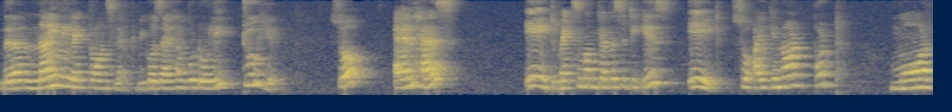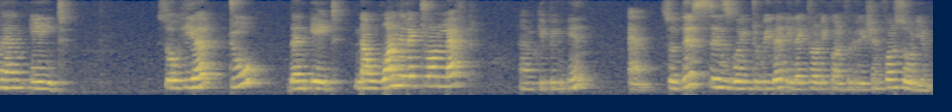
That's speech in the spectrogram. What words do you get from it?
There are 9 electrons left because I have put only 2 here. So L has 8 maximum capacity is 8 so I cannot put more than 8. So here 2 then 8. Now 1 electron left I am keeping in M. So this is going to be the electronic configuration for sodium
